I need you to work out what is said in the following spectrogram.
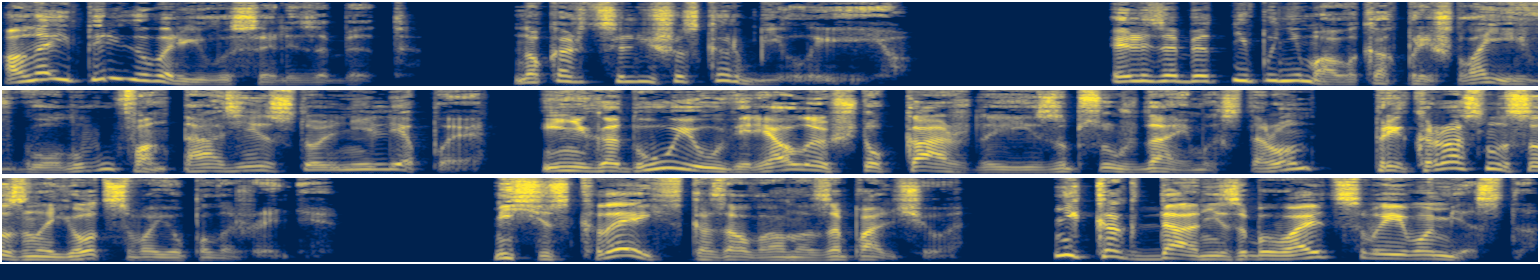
Она и переговорила с Элизабет, но, кажется, лишь оскорбила ее. Элизабет не понимала, как пришла ей в голову фантазия столь нелепая, и негодуя уверяла, что каждая из обсуждаемых сторон прекрасно сознает свое положение. «Миссис Клей», — сказала она запальчиво, — «никогда не забывает своего места.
